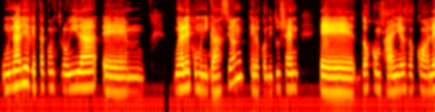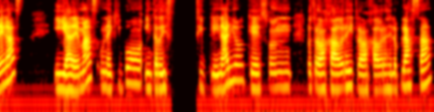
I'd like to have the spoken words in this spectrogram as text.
un área que está construida, em, un área de comunicación que lo constituyen eh, dos compañeros, dos colegas, y además un equipo interdisciplinario que son los trabajadores y trabajadoras de la plaza.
